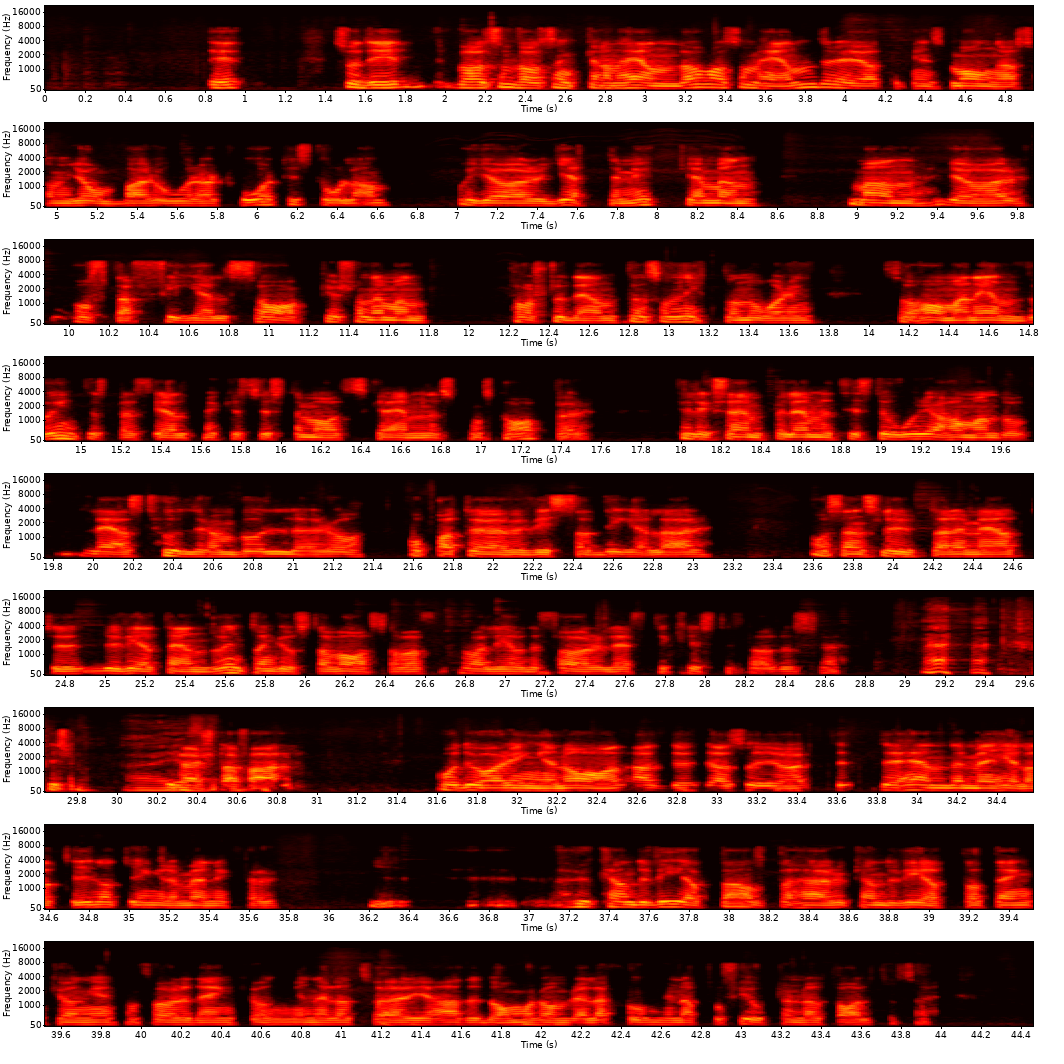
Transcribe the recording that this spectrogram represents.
Ja, det, så det, vad, som, vad som kan hända och vad som händer är att det finns många som jobbar oerhört hårt i skolan och gör jättemycket men man gör ofta fel saker. Så när man tar studenten som 19-åring så har man ändå inte speciellt mycket systematiska ämneskunskaper. Till exempel ämnet historia har man då läst huller om buller och hoppat över vissa delar. Och sen slutar det med att du, du vet ändå inte om Gustav Vasa var, var levde före eller efter Kristi födelse. I, värsta fall. och du har ingen aning. Alltså, det, det händer mig hela tiden att yngre människor hur kan du veta allt det här? Hur kan du veta att den kungen kom före den kungen eller att Sverige hade de och de relationerna på 1400-talet?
